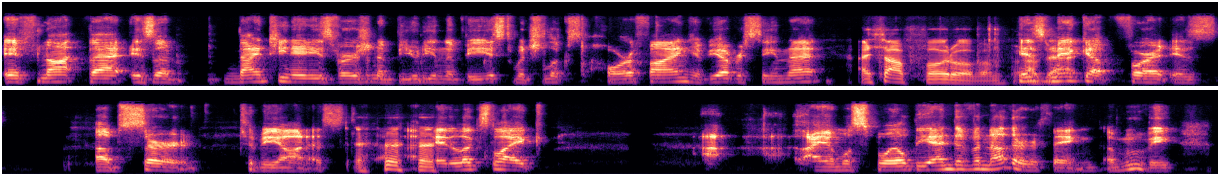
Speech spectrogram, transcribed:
if not that, is a 1980s version of Beauty and the Beast, which looks horrifying. Have you ever seen that? I saw a photo of him. His of makeup for it is absurd, to be honest. Uh, it looks like I, I almost spoiled the end of another thing, a movie.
